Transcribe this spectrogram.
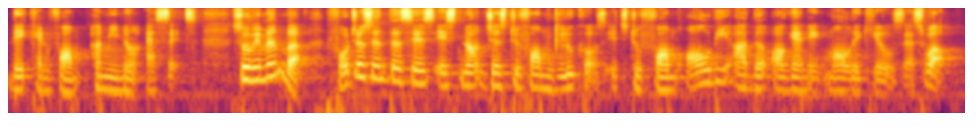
they can form amino acids. So remember, photosynthesis is not just to form glucose, it's to form all the other organic molecules as well.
